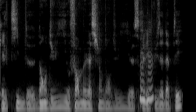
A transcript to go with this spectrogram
quel type d'enduit aux formulations d'enduits euh, seraient les mhm. plus adaptés.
